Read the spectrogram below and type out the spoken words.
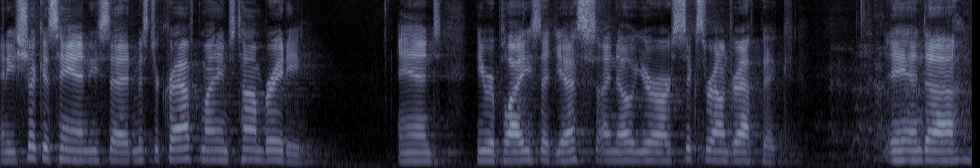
and he shook his hand. He said, Mr. Kraft, my name's Tom Brady. And he replied, he said, Yes, I know you're our sixth round draft pick. and, uh,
